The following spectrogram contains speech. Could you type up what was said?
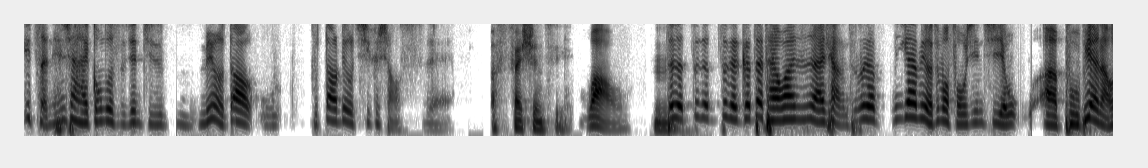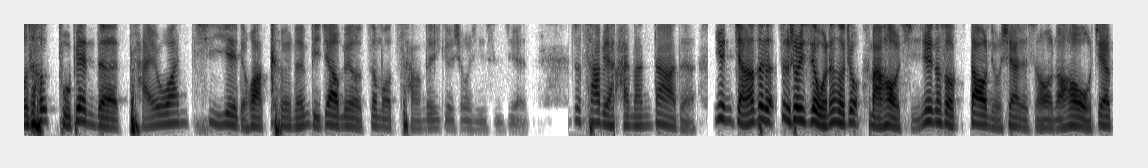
一整天下来工作时间其实没有到五不到六七个小时，哎。efficiency，哇哦，这个这个这个跟在台湾是来讲，这个应该没有这么佛心企业，呃，普遍啊，我说普遍的台湾企业的话，可能比较没有这么长的一个休息时间，这差别还蛮大的。因为你讲到这个这个休息时间，我那时候就蛮好奇，因为那时候到纽西兰的时候，然后我记得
